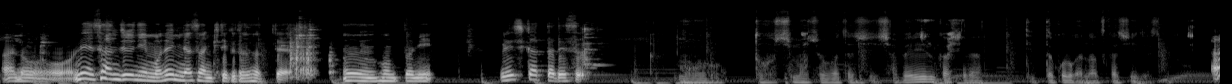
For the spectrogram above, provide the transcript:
あの、ね、30人もね、皆さん来てくださって、うん、本当に嬉しかったです。もう、どうしましょう。私、喋れるかしらって言った頃が懐かしいですけど。ああ、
